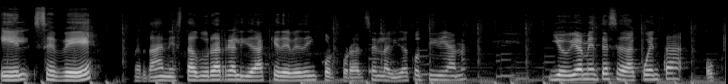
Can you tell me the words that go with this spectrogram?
él se ve, ¿verdad? En esta dura realidad que debe de incorporarse en la vida cotidiana y obviamente se da cuenta, ok,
